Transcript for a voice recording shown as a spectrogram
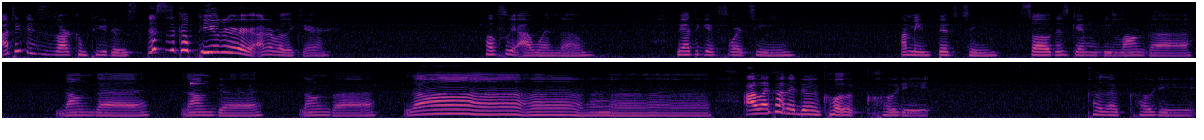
I think this is our computers. This is a computer. I don't really care. Hopefully I win though. We have to get 14. I mean 15. So this game will be longer. Longer. Longer longer, long. I like how they're doing color coded. Color coded.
